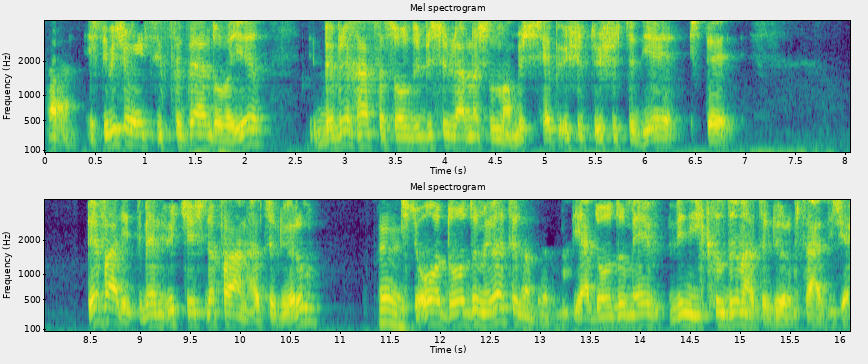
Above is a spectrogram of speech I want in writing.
Ha, işte birçok eksiklikten dolayı böbrek hastası olduğu bir sürü anlaşılmamış. Hep üşüttü üşüttü diye işte vefat etti. Ben 3 yaşında falan hatırlıyorum. Evet. İşte o doğduğum evi hatırlamıyorum. Yani doğduğum evin yıkıldığını hatırlıyorum sadece.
